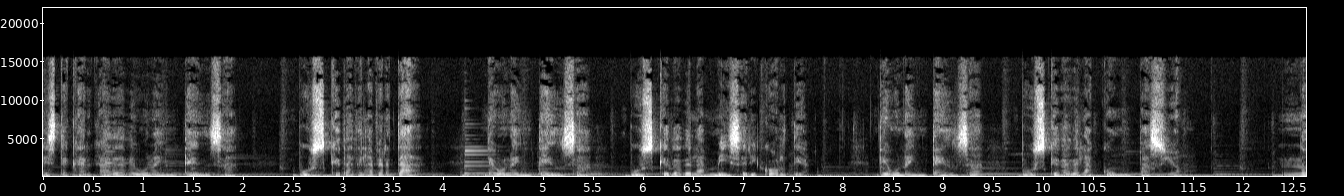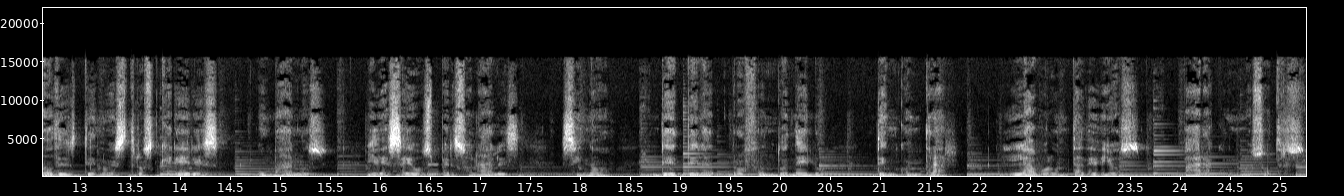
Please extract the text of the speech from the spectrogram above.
esté cargada de una intensa búsqueda de la verdad, de una intensa búsqueda de la misericordia, de una intensa búsqueda de la compasión, no desde nuestros quereres humanos y deseos personales, sino desde el profundo anhelo de encontrar la voluntad de Dios para con nosotros.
